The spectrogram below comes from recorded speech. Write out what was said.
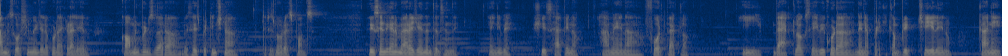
ఆమె సోషల్ మీడియాలో కూడా ఎక్కడా లేదు. కామన్ ఫ్రెండ్స్ ద్వారా మెసేజ్ పెట్టించిన దర్ ఇస్ నో రెస్పాన్స్ రీసెంట్గానే మ్యారేజ్ అయిందని తెలిసింది. ఎనీవే షీఈస్ హ్యాపీ నౌ ఆమె నా ఫోర్త్ బ్యాక్లాగ్. ఈ బ్యాక్లాగ్స్ ఏవి కూడా నేను ఎప్పటికీ కంప్లీట్ చేయలేను. కానీ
